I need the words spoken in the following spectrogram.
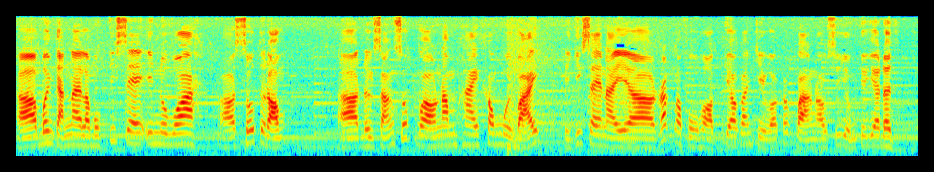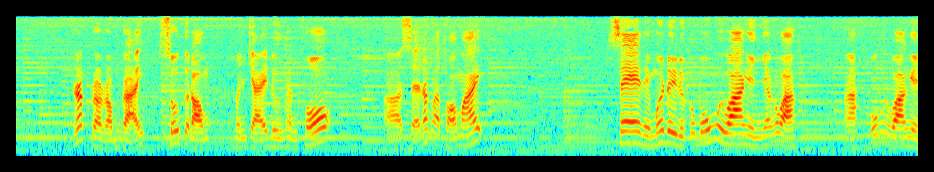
À, bên cạnh này là một chiếc xe Innova à, số tự động à, được sản xuất vào năm 2017 thì chiếc xe này à, rất là phù hợp cho các anh chị và các bạn nào sử dụng cho gia đình. Rất là rộng rãi số tự động mình chạy đường thành phố à, sẽ rất là thoải mái. Xe thì mới đi được có 43.000 nha các bạn. À, 43.000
